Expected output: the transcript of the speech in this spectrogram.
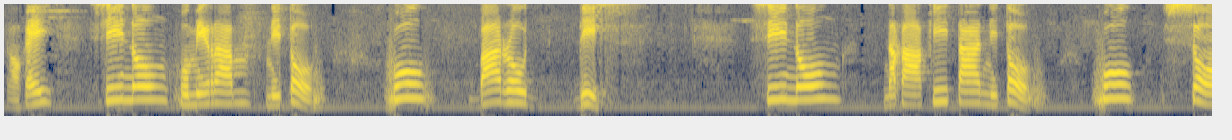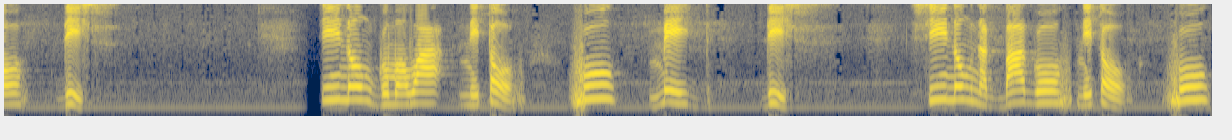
Okay? Sinong humiram nito? Who borrowed this? Sinong nakakita nito? Who saw this? Sinong gumawa nito? Who made this? Sinong nagbago nito? Who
